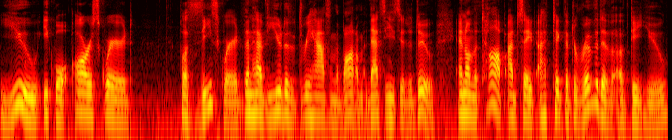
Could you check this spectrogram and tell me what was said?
u equal r squared plus z squared, then have u to the 3 halves on the bottom. And that's easy to do. And on the top, I'd say I'd take the derivative of du.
